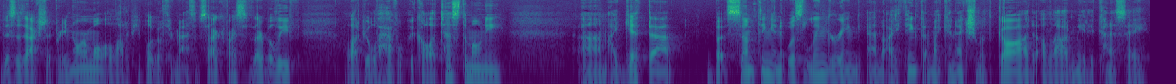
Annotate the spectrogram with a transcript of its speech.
this is actually pretty normal. A lot of people go through massive sacrifices for their belief. A lot of people have what we call a testimony. Um, I get that, but something in it was lingering, and I think that my connection with God allowed me to kind of say.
